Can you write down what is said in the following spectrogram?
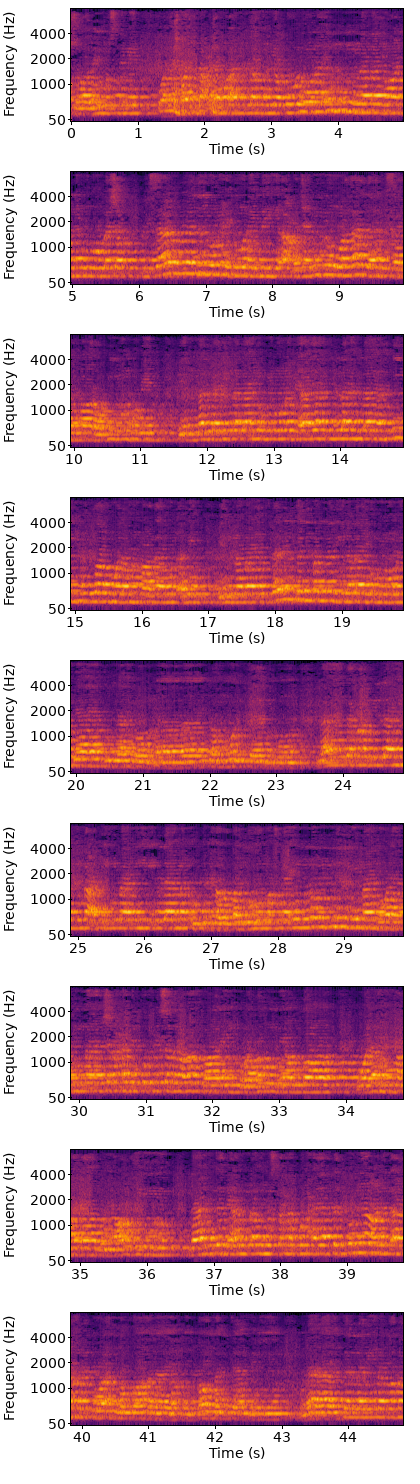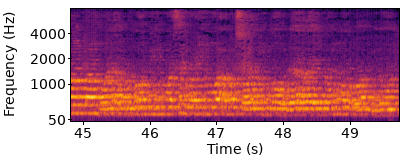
وبشرى للمسلمين ولقد نعلم أنهم يقولون إنما يعلمه بشر لسان الذي يلحدون إليه أعجمي وهذا لسان عربي مبين إن الذين لا يؤمنون بآيات الله لا يهديهم الله ولهم عذاب أليم. إنما يفتري الكذب الذين لا يؤمنون بآيات الله وأولئك هم الكاذبون. من كفر بالله بعد إيمانه إلا من أكره وقلبه مطمئن بالإيمان ولكن من شرح بالكفر صدرا فعليهم غضب من الله ولهم عذاب عظيم. ذلك بأنهم استحبوا الحياة الدنيا على الآخرة وأن الله لا يهدي القوم الكافرين. أولئك الذين طبع الله على قلوبهم وسمعهم وأبصارهم وأولئك هم الغافلون.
